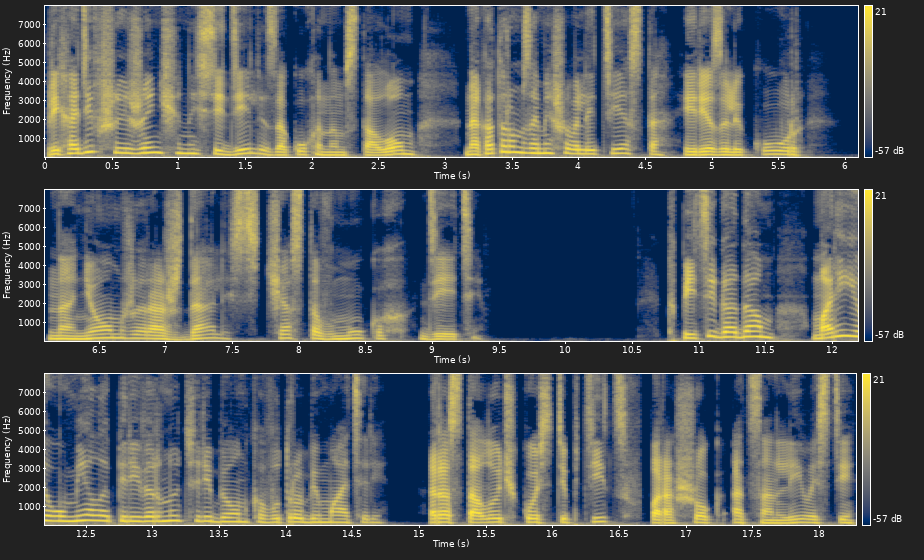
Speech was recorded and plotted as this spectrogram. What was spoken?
Приходившие женщины сидели за кухонным столом, на котором замешивали тесто и резали кур, на нем же рождались, часто в муках, дети. К пяти годам Мария умела перевернуть ребенка в утробе матери, растолочь кости птиц в порошок от сонливости,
